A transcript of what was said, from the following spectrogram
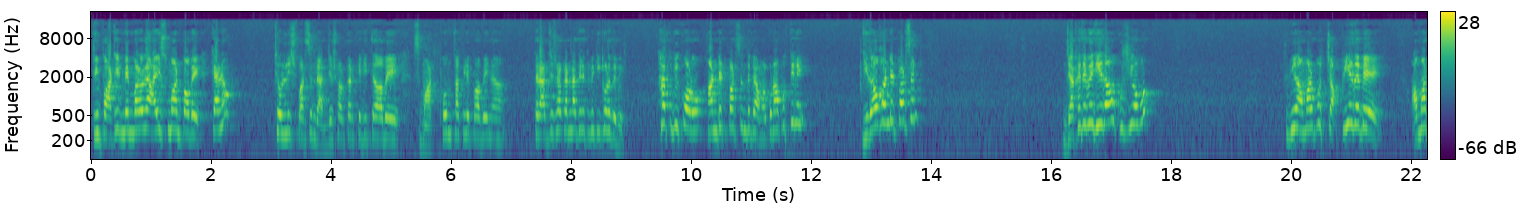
তুমি পার্টির মেম্বার হলে আয়ুষ্মান পাবে। কেন? চল্লিশ পার্সেন্ট রাজ্য সরকারকে দিতে হবে স্মার্টফোন থাকলে পাবে না। তা রাজ্য সরকার না দিলে তুমি কি করে দেবে? হ্যাঁ তুমি করো হান্ড্রেড পার্সেন্ট দেবে, আমার কোনো আপত্তি নেই। দিয়ে দাও হান্ড্রেড পার্সেন্ট যাকে দেবে দিয়ে দাও, খুশি হব। তুমি আমার উপর চাপিয়ে দেবে, আমার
